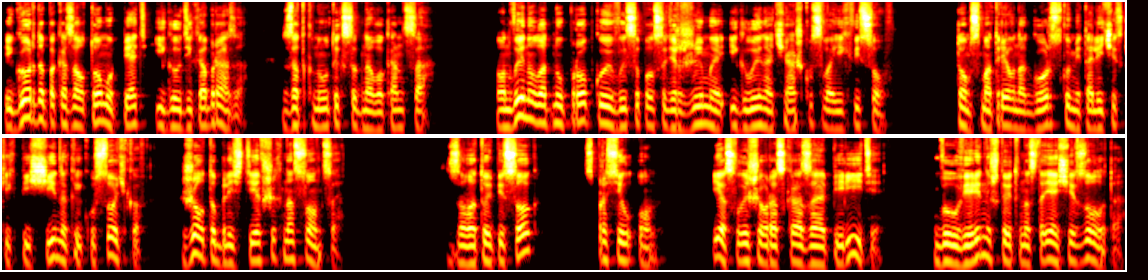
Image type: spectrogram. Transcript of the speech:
и гордо показал Тому пять игл дикобраза, заткнутых с одного конца. Он вынул одну пробку и высыпал содержимое иглы на чашку своих весов. Том смотрел на горстку металлических песчинок и кусочков, желто блестевших на солнце. «Золотой песок?» – спросил он. «Я слышал рассказы о перите. Вы уверены, что это настоящее золото?»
